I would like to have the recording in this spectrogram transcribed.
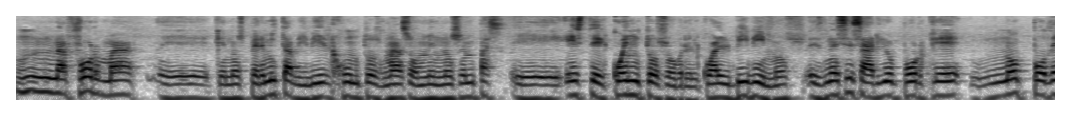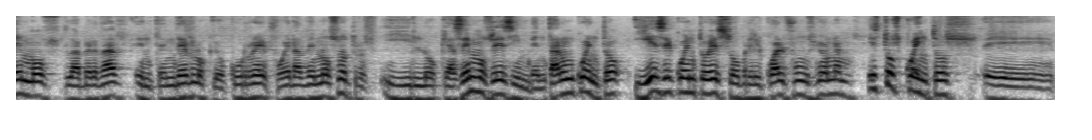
una forma eh, que nos permita vivir juntos más o menos en paz. Eh, este cuento sobre el cual vivimos es necesario porque no podemos, la verdad, entender lo que ocurre fuera de nosotros. Y lo que hacemos es inventar un cuento y ese cuento es sobre el cual funcionamos. Estos cuentos, eh,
